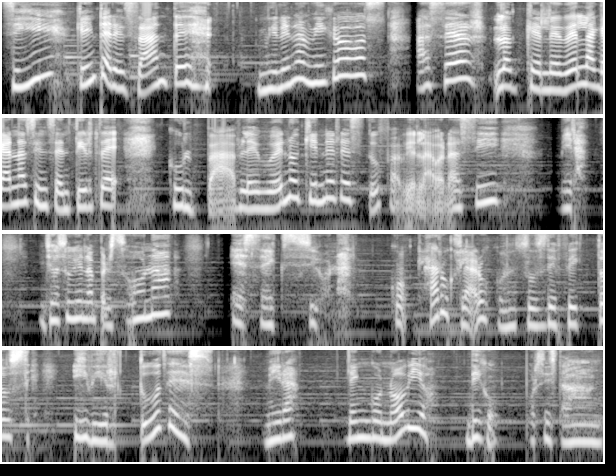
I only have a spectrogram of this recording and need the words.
Sí, qué interesante. Miren amigos, hacer lo que le dé la gana sin sentirte culpable. Bueno, ¿quién eres tú, Fabiola? Ahora sí, mira, yo soy una persona excepcional. claro, claro, con sus defectos y virtudes. Mira, tengo novio. Digo, por si están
